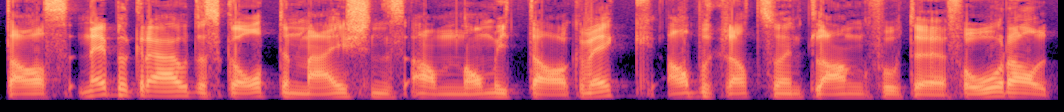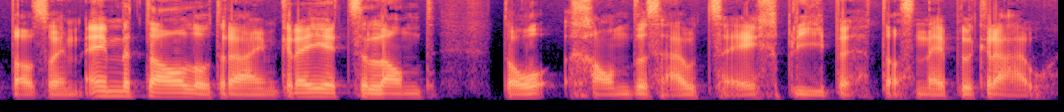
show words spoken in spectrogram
Das Nebelgrau das geht dann meistens am Nachmittag weg, aber gerade so entlang von der Voralp, also im Emmental oder auch im Greyezerland, da kann das auch zäh bleiben, das Nebelgrau.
